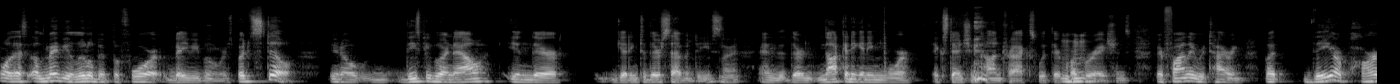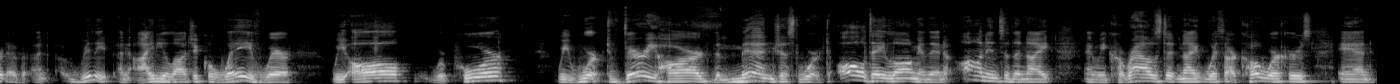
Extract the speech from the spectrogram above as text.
well, that's uh, maybe a little bit before baby boomers, but still, you know, these people are now in their getting to their 70s right. and they're not getting any more extension contracts with their mm-hmm. corporations they're finally retiring but they are part of an, really an ideological wave where we all were poor we worked very hard. The men just worked all day long and then on into the night, and we caroused at night with our coworkers. And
